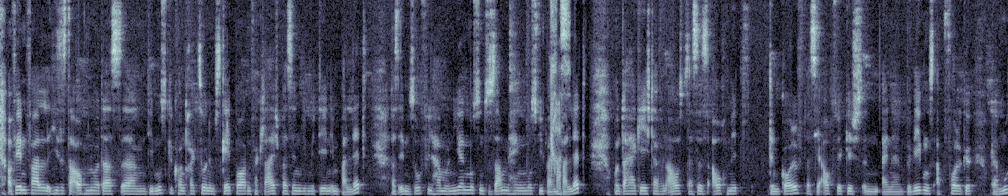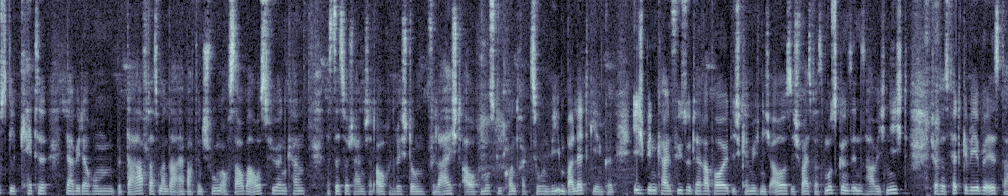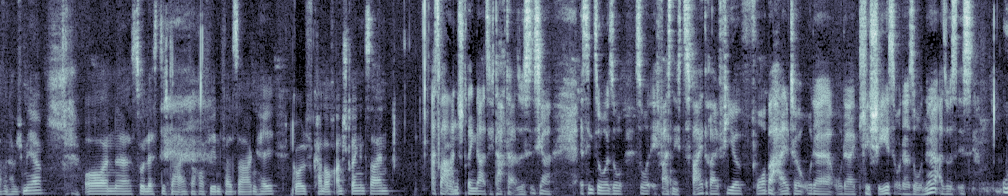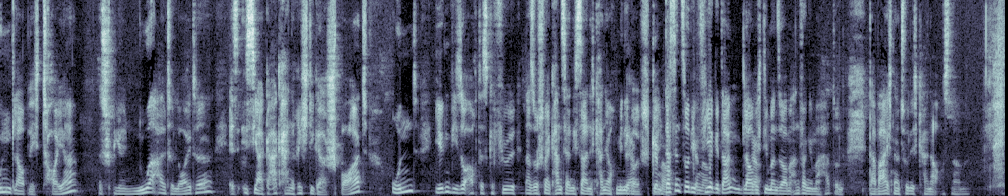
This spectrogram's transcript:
Auf jeden Fall hieß es da auch nur, dass ähm, die Muskelkontraktionen im Skateboarden vergleichbar sind wie mit denen im Ballett, dass eben so viel harmonieren muss und zusammenhängen muss wie beim Krass. Ballett. Und daher gehe ich davon aus, dass es auch mit dem Golf, das ja auch wirklich eine Bewegungsabfolge oder Muskelkette ja wiederum bedarf, dass man da einfach den Schwung auch sauber ausführen kann, dass das wahrscheinlich dann auch in Richtung vielleicht auch Muskelkontraktion wie im Ballett gehen können. Ich bin kein Physiotherapeut, ich kenne mich nicht aus, ich weiß, was Muskeln sind, das habe ich nicht. Ich weiß, was Fettgewebe ist, davon habe ich mehr. Und äh, so lässt sich da einfach auf jeden Fall sagen, hey, Golf kann auch anstrengend sein es war anstrengender, als ich dachte. Also es ist ja, es sind so, so, so, ich weiß nicht, zwei, drei, vier Vorbehalte oder, oder Klischees oder so, ne? Also es ist unglaublich teuer. Es spielen nur alte Leute. Es ist ja gar kein richtiger Sport. Und irgendwie so auch das Gefühl, na, so schwer kann es ja nicht sein. Ich kann ja auch Minigolf ja, spielen. Genau, das sind so die genau. vier Gedanken, glaube ich, ja. die man so am Anfang immer hat. Und da war ich natürlich keine Ausnahme.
